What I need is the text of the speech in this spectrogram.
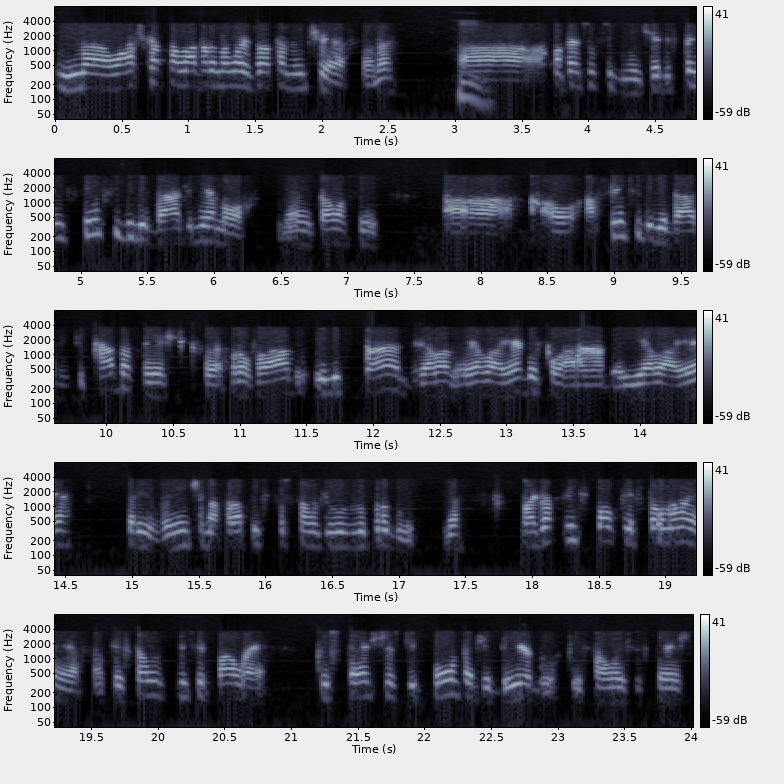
Não, acho que a palavra não é exatamente essa, né? Hum. Ah, acontece o seguinte, eles têm sensibilidade menor, né? Então, assim, a, a, a, sensibilidade de cada teste que foi aprovado, ele tá, ela, ela é declarada e ela é presente na própria instrução de uso do produto. Né? Mas a principal questão não é essa. A questão principal é que os testes de ponta de dedo, que são esses testes,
